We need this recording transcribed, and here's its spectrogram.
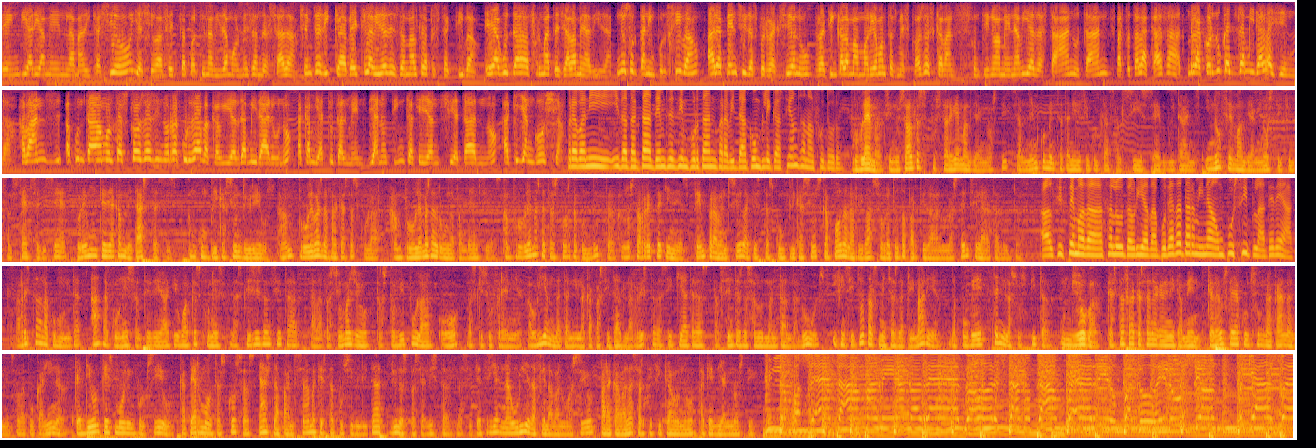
Prenc diàriament la medicació i això ha fet que porti una vida molt més endreçada. Sempre dic que veig la vida des d'una altra perspectiva. He hagut de formatejar la meva vida. No sóc tan impulsiva, ara penso i després reacciono. Retinc a la memòria moltes més coses que abans contínuament havia d'estar anotant per tota la casa. Recordo que haig de mirar l'agenda. Abans apuntava moltes coses i no recordava que havia de mirar-ho, no? Ha canviat totalment. Ja no tinc aquella ansietat, no? Aquella angoixa. Prevenir i detectar temps és important per evitar complicacions en el futur. Problema. Si nosaltres posterguem el diagnòstic, si el nen comença a tenir dificultats als 6, 7, 8 anys i no fem el diagnòstic fins als 16, 17, veurem un TDAH amb metàstasis, amb complicacions greus, amb problemes de fracàs escolar, amb problemes de drogodependències, amb problemes de trastorns de conducta. El nostre repte quin és? Fem prevenció d'aquestes complicacions que poden arribar sobretot a partir de l'adolescència i l'edat adulta. El sistema de salut hauria de poder determinar un possible TDAH. La resta de la comunitat ha de conèixer el TDAH igual que es coneix les crisis d'ansietat, la depressió major, trastorn bipolar o l'esquizofrènia. Hauríem de tenir la capacitat, la resta de psiquiatres, dels centres de salut mental d'adults i fins i tot els metges de primària, de poder tenir la sospita. Un jove que està fracassant acadèmicament, que veus que hi ha consum de cànnabis o de cocaïna, que et diuen que és molt impulsiu, que perd moltes coses, has de pensar en aquesta possibilitat i un especialista especialista de psiquiatria n'hauria de fer l'avaluació per acabar de certificar o no aquest diagnòstic. Y lo pasé tan mal mirando alrededor, estando tan perdido, falto de ilusión, cerca del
